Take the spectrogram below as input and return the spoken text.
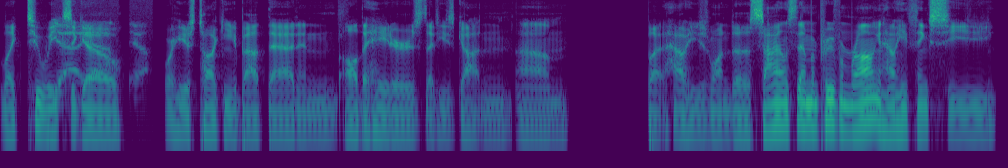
like two weeks Yeah, ago Yeah. Where he was talking about that and all the haters that he's gotten. Um, but how he's wanted to silence them and prove them wrong, and how he thinks he,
